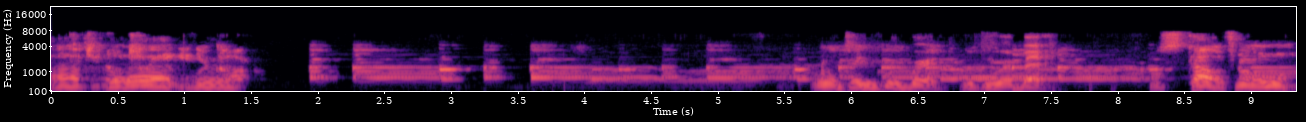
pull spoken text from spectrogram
after that we're we're gonna take a quick break. We'll be right back. This is College 101.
